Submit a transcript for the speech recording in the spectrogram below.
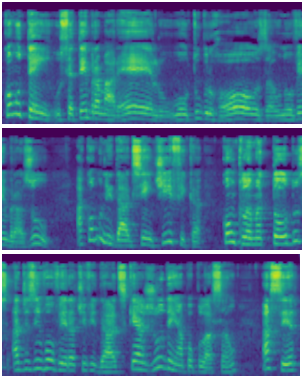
Como tem o setembro amarelo, o outubro rosa, o novembro azul, a comunidade científica conclama todos a desenvolver atividades que ajudem a população a ser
